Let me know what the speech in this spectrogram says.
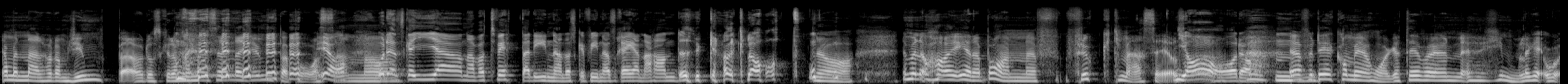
ja men när har de gympa och då ska de ha med sig den där gympapåsen. Ja, och den ska gärna vara tvättad innan det ska finnas rena handdukar klart. Ja, Nej, men har era barn frukt med sig? Och så? Ja då. Mm. Ja, för det kommer jag ihåg att det var en eh, himla grej. Och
